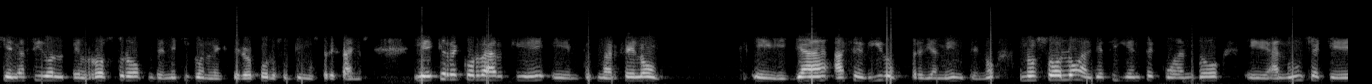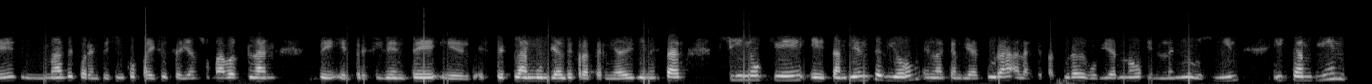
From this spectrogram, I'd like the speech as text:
quien ha sido el, rostro de México en el exterior por los últimos tres años. Y hay que recordar que pues Marcelo ya ha cedido previamente, ¿no? No solo al día siguiente cuando anuncia que más de 45 países se habían sumado al plan del presidente este Plan Mundial de Fraternidad y Bienestar, sino que eh, también se dio en la candidatura a la jefatura de gobierno en el año 2000 y también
